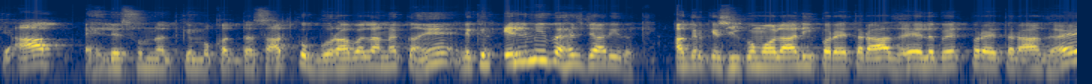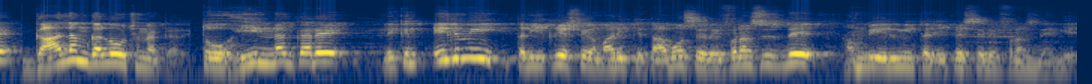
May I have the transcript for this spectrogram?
कि आप अहले सुन्नत के मुकदसात को बुरा भला न कहें, लेकिन इल्मी बहस जारी रखें। अगर किसी को मौलाली पर एतराज़ है अलबैत पर एतराज़ है, गालम गलोच न करे। तो ही न करे, लेकिन इल्मी तरीके से हमारी किताबों से रेफरेंसेस दे, हम भी इल्मी तरीके से रेफरेंस देंगे।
